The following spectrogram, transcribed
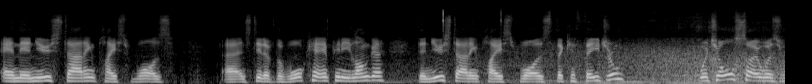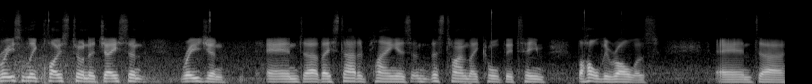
and their new starting place was uh, instead of the war camp any longer, the new starting place was the cathedral, which also was reasonably close to an adjacent region. And uh, they started playing as, and this time they called their team the Holy Rollers. And uh,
